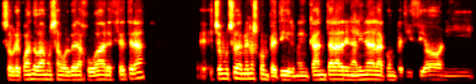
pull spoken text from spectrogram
sobre cuándo vamos a volver a jugar, etcétera, echo mucho de menos competir. Me encanta la adrenalina de la competición y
